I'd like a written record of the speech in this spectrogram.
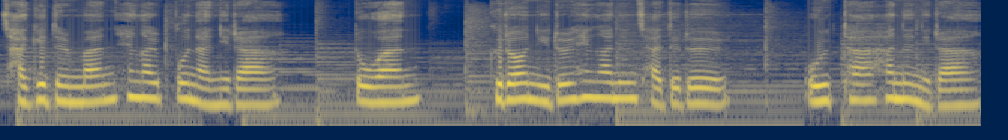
자기들만 행할 뿐 아니라 또한 그런 일을 행하는 자들을 옳다 하느니라.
